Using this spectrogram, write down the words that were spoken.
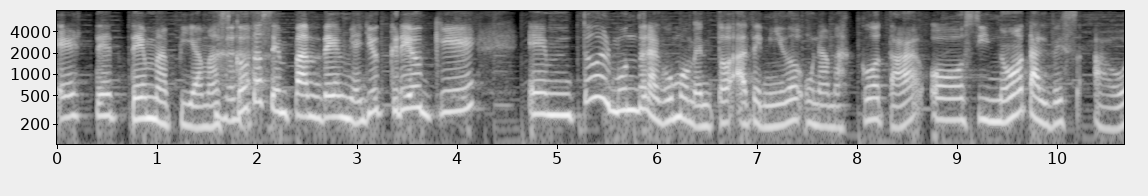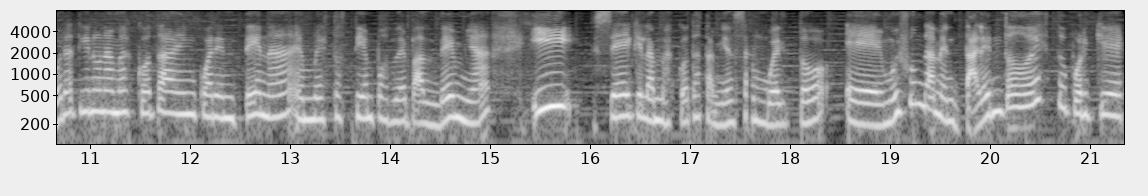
este tema, Pia. Mascotas en pandemia. Yo creo que em, todo el mundo en algún momento ha tenido una mascota o si no, tal vez ahora tiene una mascota en cuarentena en estos tiempos de pandemia y sé que las mascotas también se han vuelto eh, muy fundamental en todo esto porque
